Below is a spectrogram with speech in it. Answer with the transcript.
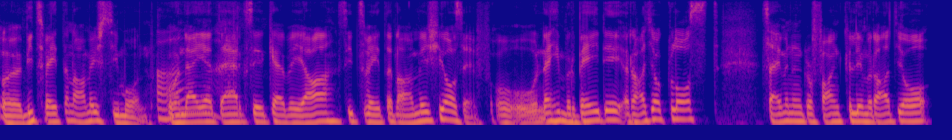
Äh, mein zweiter Name ist Simon. Ah. Und dann hat er gesagt, ja, sein zweiter Name ist Josef. Und dann haben wir beide Radio gelost, Simon und Garfunkel im Radio.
